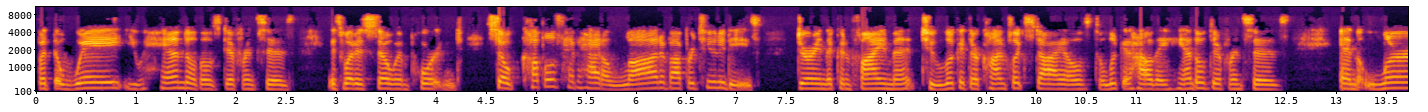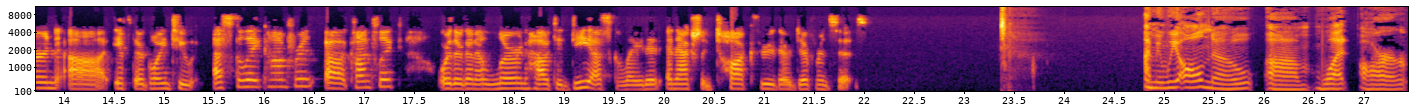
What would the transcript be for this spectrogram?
but the way you handle those differences is what is so important. So couples have had a lot of opportunities during the confinement to look at their conflict styles, to look at how they handle differences, and learn uh, if they're going to escalate conflict, uh, conflict or they're going to learn how to de escalate it and actually talk through their differences. I mean, we all know um, what our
